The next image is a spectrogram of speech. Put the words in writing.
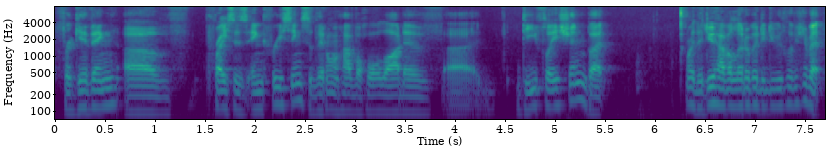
forgiving of prices increasing, so they don't have a whole lot of uh, deflation, but or they do have a little bit of deflation, but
